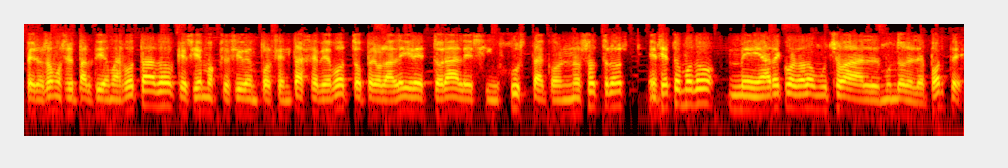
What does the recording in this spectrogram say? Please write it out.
pero somos el partido más votado, que si hemos crecido en porcentaje de voto, pero la ley electoral es injusta con nosotros. En cierto modo, me ha recordado mucho al mundo del deporte,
